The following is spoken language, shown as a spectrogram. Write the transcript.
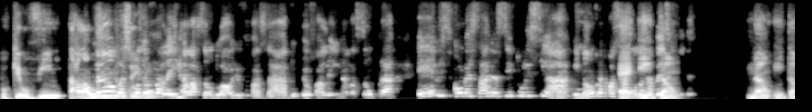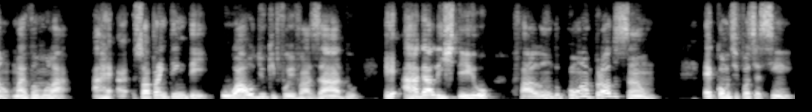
Porque o Vini, tá lá o Não, vídeo, mas quando eu vão. falei em relação do áudio vazado, eu falei em relação para eles começarem a se policiar e não para passar a É, mão na cabeça. então, Não, então, mas vamos lá. A a- só para entender, o áudio que foi vazado é a Galisteu falando com a produção. É como se fosse assim,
